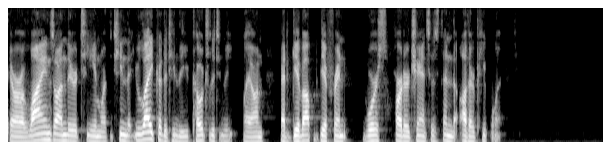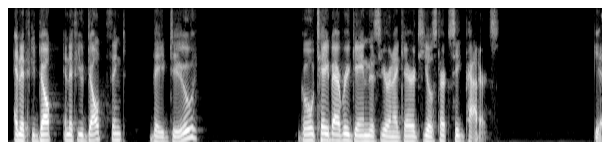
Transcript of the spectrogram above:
there are lines on their team, or the team that you like, or the team that you coach, or the team that you play on, that give up different, worse, harder chances than the other people. And if you don't, and if you don't think they do, go tape every game this year, and I guarantee you'll start seeing patterns. Yeah.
